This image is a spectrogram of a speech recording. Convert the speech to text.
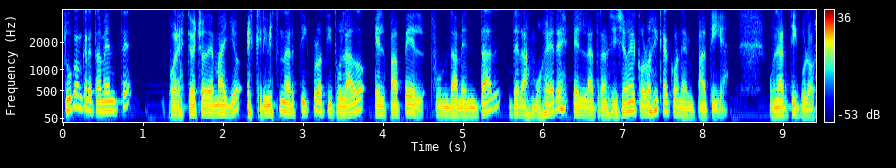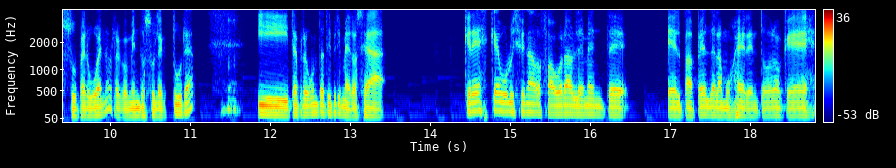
tú concretamente, por este 8 de mayo, escribiste un artículo titulado El papel fundamental de las mujeres en la transición ecológica con empatía. Un artículo súper bueno, recomiendo su lectura. Y te pregunto a ti primero, o sea, ¿crees que ha evolucionado favorablemente el papel de la mujer en todo lo que es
